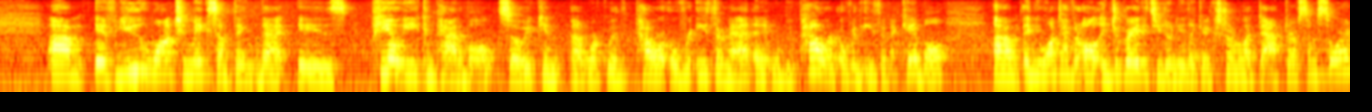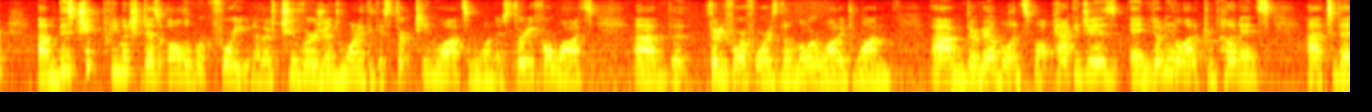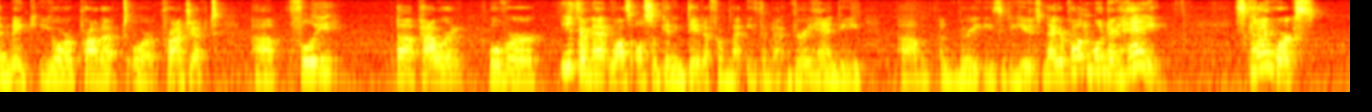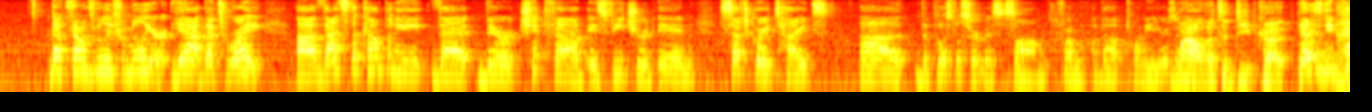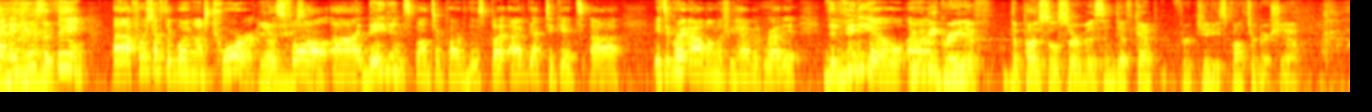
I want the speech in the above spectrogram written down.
Um, if you want to make something that is PoE compatible, so it can uh, work with power over Ethernet and it will be powered over the Ethernet cable, um, and you want to have it all integrated so you don't need like an external adapter of some sort, um, this chip pretty much does all the work for you. Now there's two versions, one I think is 13 watts and one is 34 watts. Uh, the 3404 is the lower wattage one. Um, they're available in small packages, and you don't need a lot of components uh, to then make your product or project uh, fully uh, powered over Ethernet while it's also getting data from that Ethernet. Very handy um, and very easy to use. Now, you're probably wondering hey, Skyworks, that sounds really familiar. Yeah, that's right. Uh, that's the company that their chip fab is featured in such great heights uh, the Postal Service song from about 20 years ago. Wow, that's a deep cut. That is a deep cut. and here's the thing. Uh, first off, they're going on tour yeah, this fall. Uh, they didn't sponsor part of this, but I've got tickets. Uh, it's a great album if you haven't read it. The video. It would be um, great if the Postal Service and Death Cab for Cutie sponsored our show.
